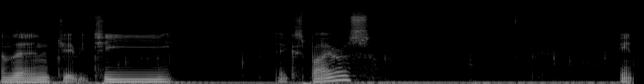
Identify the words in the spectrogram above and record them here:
and then JWT expires in.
